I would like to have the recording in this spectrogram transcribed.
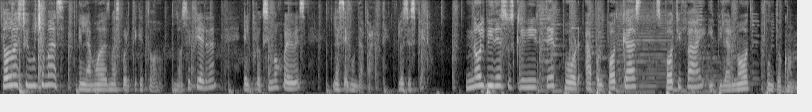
Todo esto y mucho más en La Moda es más fuerte que todo. No se pierdan el próximo jueves la segunda parte. Los espero. No olvides suscribirte por Apple Podcast, Spotify y pilarmod.com.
